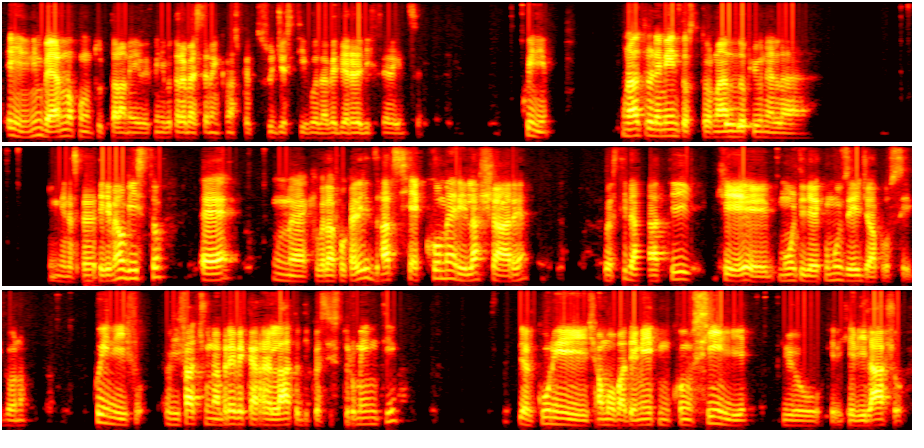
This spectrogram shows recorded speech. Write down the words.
e in inverno con tutta la neve, quindi potrebbe essere anche un aspetto suggestivo da vedere le differenze. Quindi un altro elemento, tornando più nel, negli aspetti che abbiamo visto, è che voleva focalizzarsi è come rilasciare questi dati che molti dei musei già posseggono. Quindi vi faccio una breve carrellata di questi strumenti, di alcuni diciamo, miei consigli più, che, che, vi lascio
